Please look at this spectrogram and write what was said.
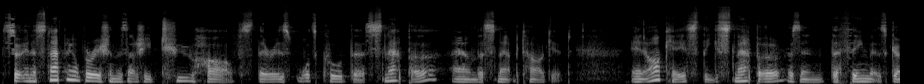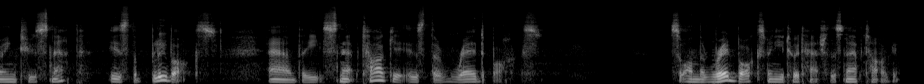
So in a snapping operation, there's actually two halves. There is what's called the snapper and the snap target. In our case, the snapper, as in the thing that's going to snap, is the blue box, and the snap target is the red box. So on the red box, we need to attach the snap target.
